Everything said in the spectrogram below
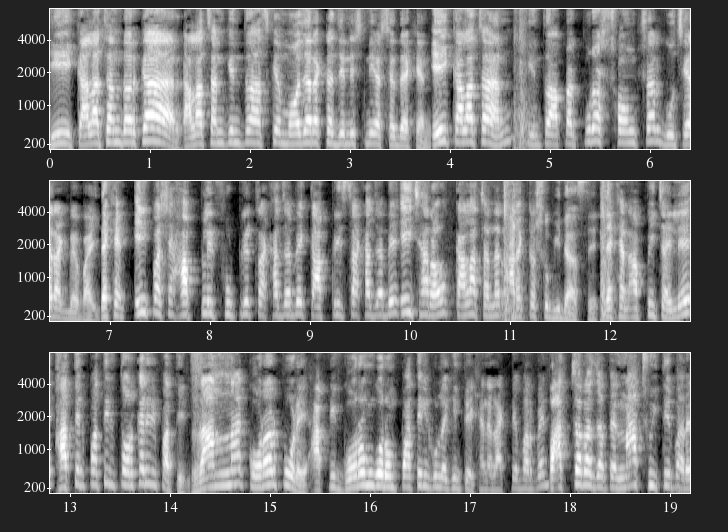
কি, কালাচান দরকার? কালাচান কিন্তু আজকে মজার একটা জিনিস নিয়ে আসে দেখেন। এই কালাচান কিন্তু আপনার পুরো সংসার গুছিয়ে রাখবে ভাই। দেখেন, এই পাশে হাফ প্লেট ফুট প্লেট রাখা যাবে, কাপ পিস রাখা যাবে। এই ছাড়াও কালাচানের আরেকটা সুবিধা আছে। দেখেন, আপনি চাইলে হাতের পাতিল, তরকারির পাতিল রান্না করার পরে আপনি গরম গরম পাতিল কিন্তু এখানে রাখতে পারবেন। বাচ্চারা যাতে না ছুঁইতে পারে,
